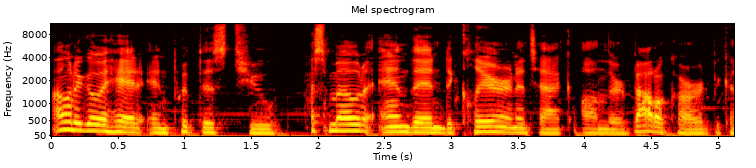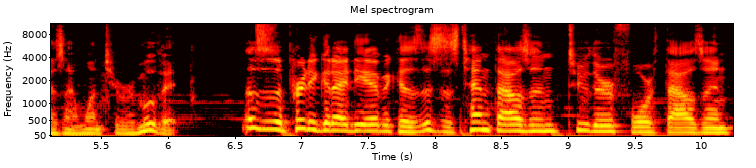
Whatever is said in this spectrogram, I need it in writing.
I'm gonna go ahead and put this to rest mode and then declare an attack on their battle card because I want to remove it. This is a pretty good idea because this is 10,000 to their 4,000.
